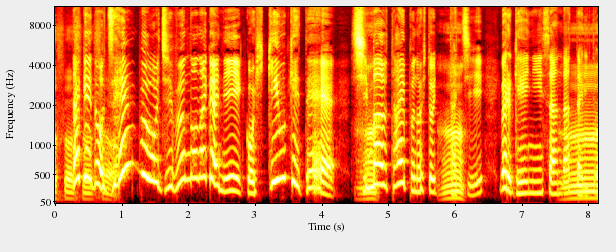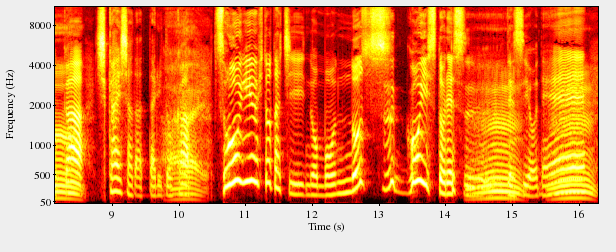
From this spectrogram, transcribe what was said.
う。そう。だけど全部を自分の中にこう引き受けてしまうタイプの人たち、いわゆる芸人さんだったりとか、司会者だったりとか、はい。そういう人たちのものすごいストレスですよね。うん。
